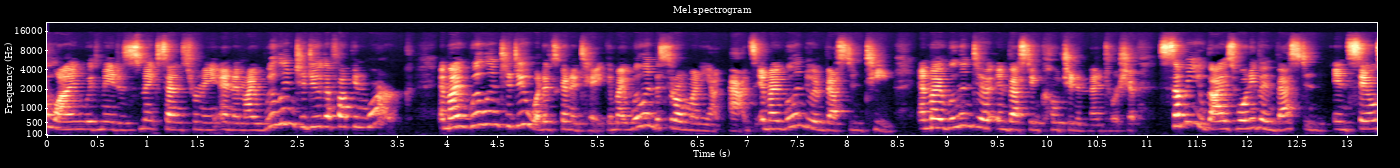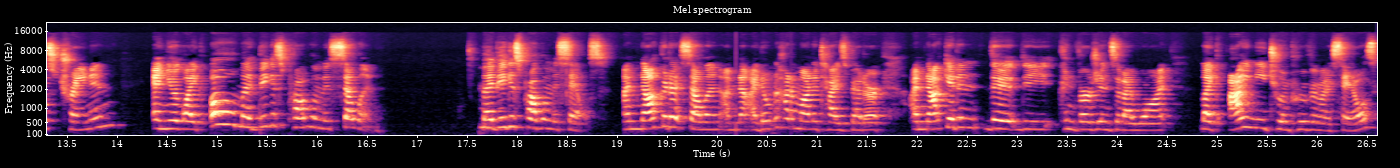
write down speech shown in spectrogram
align with me? Does this make sense for me? And am i willing to do the fucking work am i willing to do what it's going to take am i willing to throw money at ads am i willing to invest in team am i willing to invest in coaching and mentorship some of you guys won't even invest in, in sales training and you're like oh my biggest problem is selling my biggest problem is sales. I'm not good at selling. I'm not I don't know how to monetize better. I'm not getting the the conversions that I want like I need to improve in my sales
